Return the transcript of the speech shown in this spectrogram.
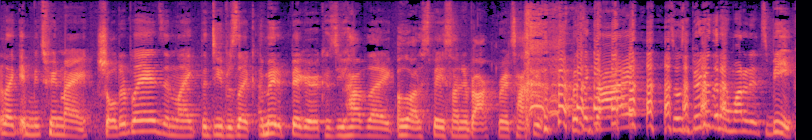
like in between my shoulder blades, and like the dude was like, I made it bigger because you have like a lot of space on your back for a tattoo. but the guy, so it's bigger than I wanted it to be.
